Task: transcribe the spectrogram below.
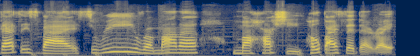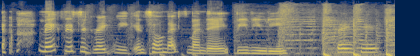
that is by Sri Ramana Maharshi. Hope I said that right. Make this a great week. Until next Monday, be beauty. Thank you.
